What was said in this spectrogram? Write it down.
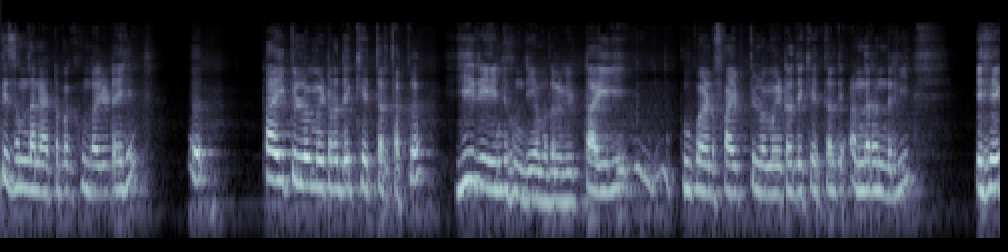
ਕਿਸਮ ਦਾ ਨੈਟਵਰਕ ਹੁੰਦਾ ਜਿਹੜਾ ਇਹ 2.5 ਕਿਲੋਮੀਟਰ ਦੇ ਖੇਤਰ ਤੱਕ ਹੀ ਰੇਂਜ ਹੁੰਦੀ ਹੈ। ਮਤਲਬ ਕਿ 2.5 2.5 ਕਿਲੋਮੀਟਰ ਦੇ ਖੇਤਰ ਦੇ ਅੰਦਰ ਅੰਦਰ ਹੀ ਇਹ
